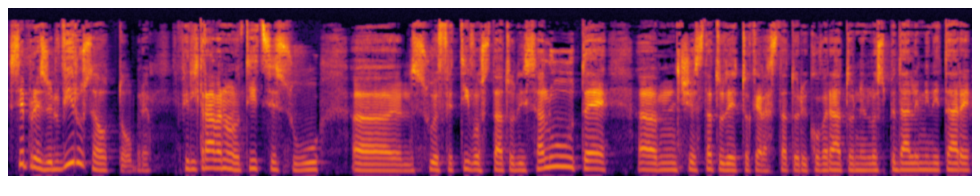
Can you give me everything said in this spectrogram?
Si è preso il virus a ottobre. Filtravano notizie sul uh, suo effettivo stato di salute, um, ci è stato detto che era stato ricoverato nell'ospedale militare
